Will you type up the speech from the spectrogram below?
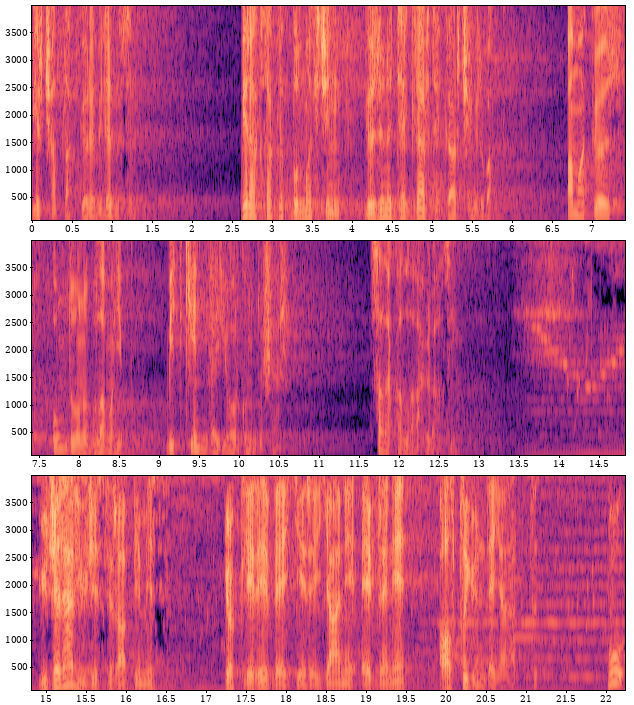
bir çatlak görebilir misin? Bir aksaklık bulmak için gözünü tekrar tekrar çevir bak. Ama göz umduğunu bulamayıp bitkin ve yorgun düşer. Sadakallahül azim. Yüceler yücesi Rabbimiz gökleri ve yeri yani evreni altı günde yarattı. Bu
